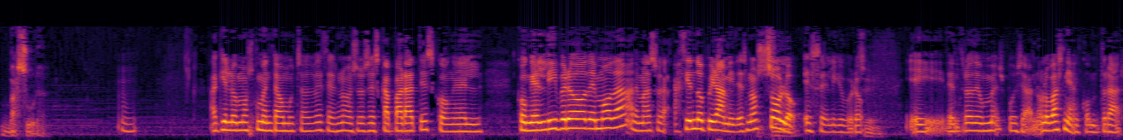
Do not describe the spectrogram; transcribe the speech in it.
basura. Mm. Aquí lo hemos comentado muchas veces, ¿no? Esos escaparates con el con el libro de moda, además haciendo pirámides, no solo ese libro. Y dentro de un mes pues ya no lo vas ni a encontrar.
